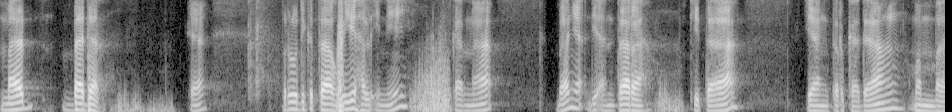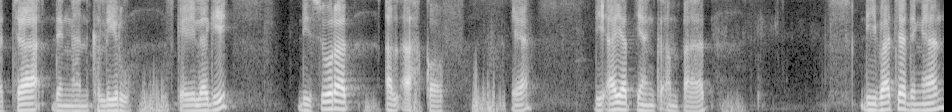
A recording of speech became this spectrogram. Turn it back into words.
mad badal. Ya. Perlu diketahui hal ini karena banyak di antara kita yang terkadang membaca dengan keliru. Sekali lagi di surat Al-Ahqaf ya. Di ayat yang keempat dibaca dengan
